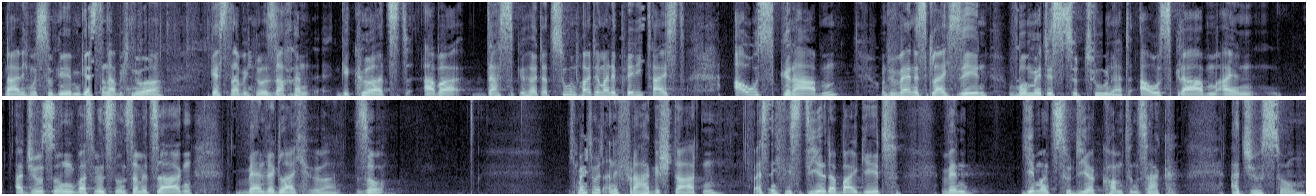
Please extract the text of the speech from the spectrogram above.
Nein, ich muss zugeben, gestern habe ich nur, gestern habe ich nur Sachen gekürzt, aber das gehört dazu. Und heute meine Predigt heißt Ausgraben und wir werden es gleich sehen, womit es zu tun hat. Ausgraben, ein Adjusung, was willst du uns damit sagen? Werden wir gleich hören. So. Ich möchte mit einer Frage starten. Ich weiß nicht, wie es dir dabei geht, wenn jemand zu dir kommt und sagt, Adjusung,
